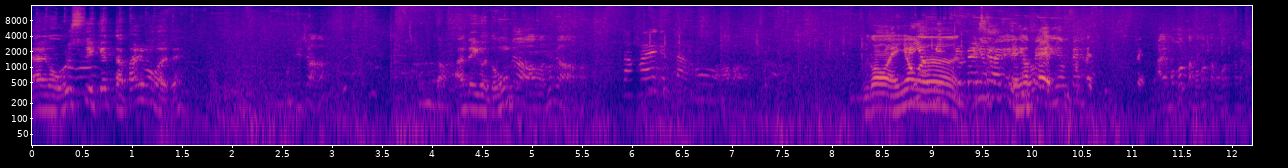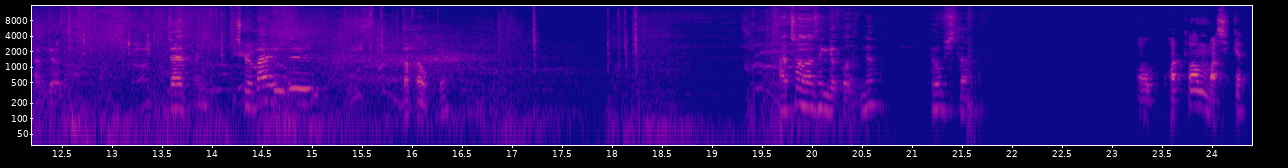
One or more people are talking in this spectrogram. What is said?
야 이거 올 수도 있겠다 빨리 먹어야 돼뭐 되지 않아? 온다. 아 근데 이거 너무 성균아 와봐. 성균아 와봐. 나 가야겠다. 어. 와봐. 이거 생각해. 앵영 빼. 빼. 앵영 빼. 아니 먹었다 먹었다 먹었다. 오케이 오케이 자 출발 갔다 올게. 4천 원 생겼거든요 해봅시다 어 바텀 맛있겠다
